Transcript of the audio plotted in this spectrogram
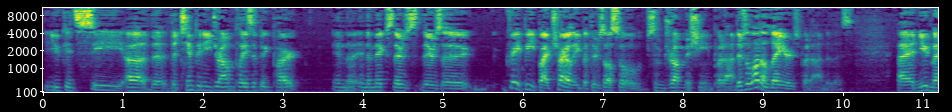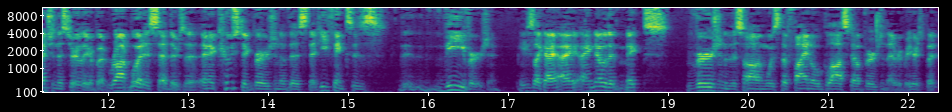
You could see uh, the the timpani drum plays a big part in the in the mix. There's there's a great beat by Charlie, but there's also some drum machine put on. There's a lot of layers put onto this. Uh, and you'd mentioned this earlier, but Ron Wood has said there's a, an acoustic version of this that he thinks is the, the version. He's like, I, I, I know that Mick's version of the song was the final glossed up version that everybody hears, but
